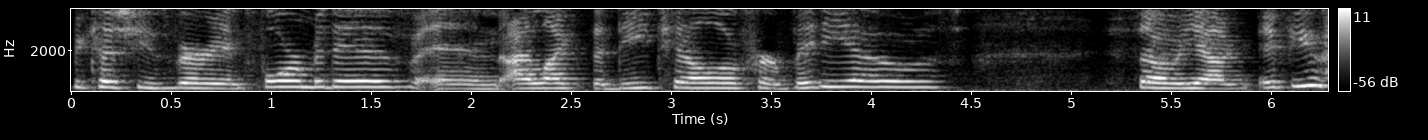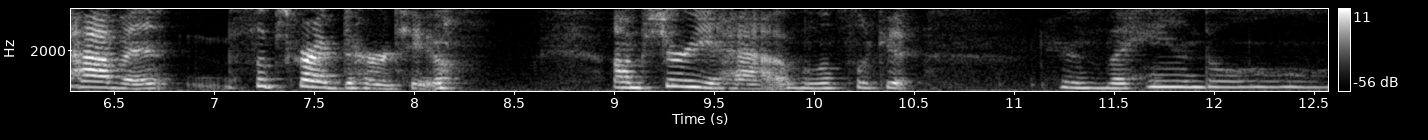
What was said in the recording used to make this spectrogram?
because she's very informative and I like the detail of her videos. So, yeah, if you haven't, subscribe to her too. I'm sure you have. Let's look at here's the handles.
